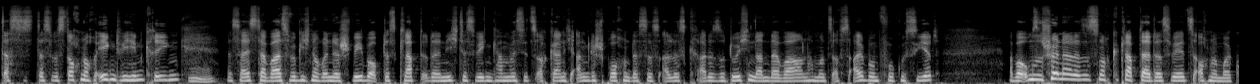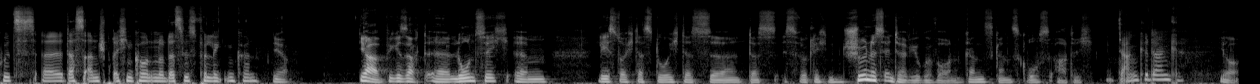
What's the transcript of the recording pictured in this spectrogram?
dass, dass wir es doch noch irgendwie hinkriegen. Mhm. Das heißt, da war es wirklich noch in der Schwebe, ob das klappt oder nicht. Deswegen haben wir es jetzt auch gar nicht angesprochen, dass das alles gerade so durcheinander war und haben uns aufs Album fokussiert. Aber umso schöner, dass es noch geklappt hat, dass wir jetzt auch noch mal kurz äh, das ansprechen konnten und dass wir es verlinken können. Ja. Ja, wie gesagt, äh, lohnt sich. Ähm, lest euch das durch. Das, äh, das ist wirklich ein schönes Interview geworden. Ganz, ganz großartig. Danke, danke. Ja.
